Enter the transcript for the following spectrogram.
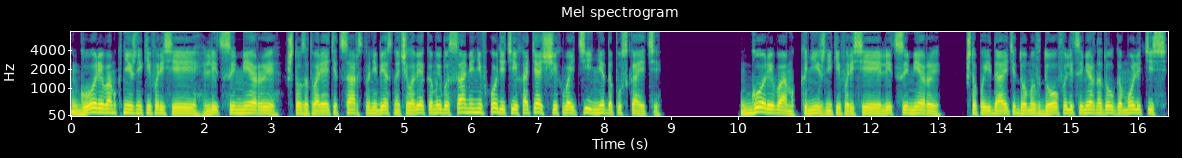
«Горе вам, книжники и фарисеи, лицемеры, что затворяете Царство Небесное человеком, ибо сами не входите и хотящих войти не допускаете. Горе вам, книжники и фарисеи, лицемеры, что поедаете дома вдов и лицемерно долго молитесь,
